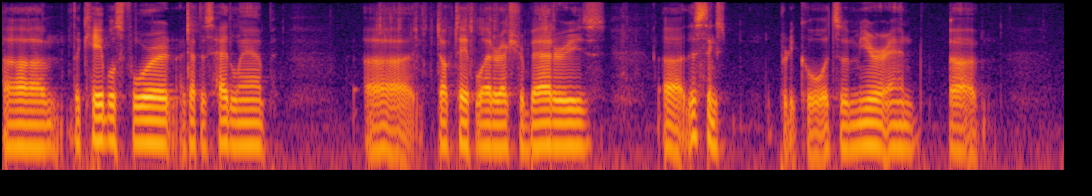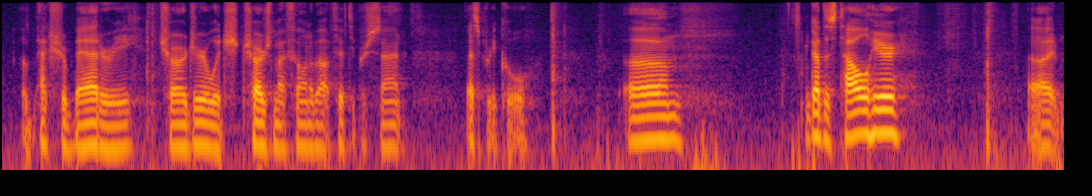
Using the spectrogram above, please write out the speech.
Um, the cables for it. I got this headlamp, uh, duct tape lighter, extra batteries. Uh, this thing's pretty cool. It's a mirror and uh, an extra battery charger, which charged my phone about 50%. That's pretty cool. Um, I got this towel here. Uh, it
